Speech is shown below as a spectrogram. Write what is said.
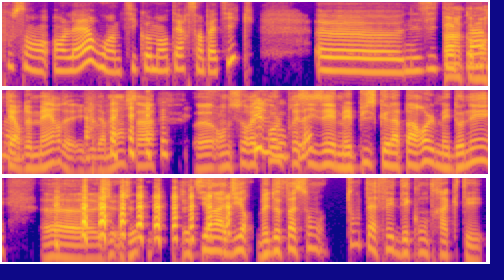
pouce en l'air ou un petit commentaire sympathique. Euh, n'hésitez pas. un commentaire de merde, évidemment, ça. Euh, on ne saurait trop le préciser, mais puisque la parole m'est donnée, euh, je, tiens à dire, mais de façon tout à fait décontractée,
